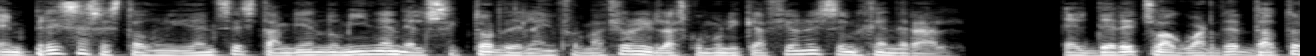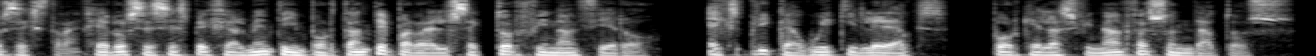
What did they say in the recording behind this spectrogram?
Empresas estadounidenses también dominan el sector de la información y las comunicaciones en general. El derecho a guardar datos extranjeros es especialmente importante para el sector financiero, explica Wikileaks, porque las finanzas son datos.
